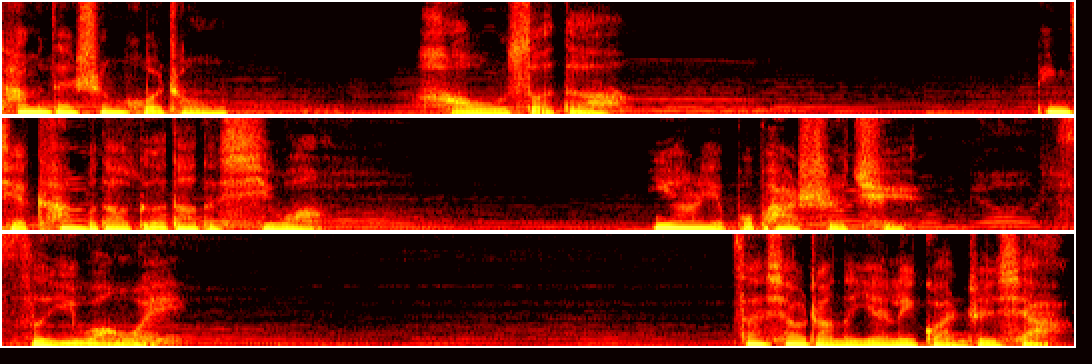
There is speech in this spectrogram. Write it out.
他们在生活中毫无所得，并且看不到得到的希望，因而也不怕失去，肆意妄为。在校长的严厉管制下，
